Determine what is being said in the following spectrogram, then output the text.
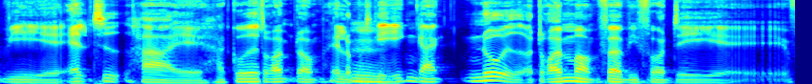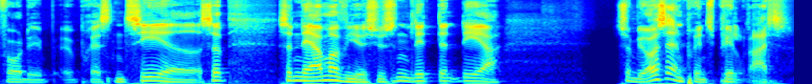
vi øh, altid har, øh, har gået og drømt om, eller måske ikke engang nået at drømme om, før vi får det, øh, får det øh, præsenteret. Og så, så nærmer vi os jo sådan lidt den der, som jo også er en principiel ret,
